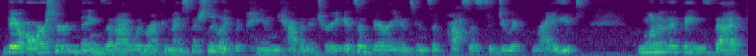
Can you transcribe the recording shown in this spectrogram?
There are certain things that I would recommend, especially like with painting cabinetry. It's a very intensive process to do it right. One of the things that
